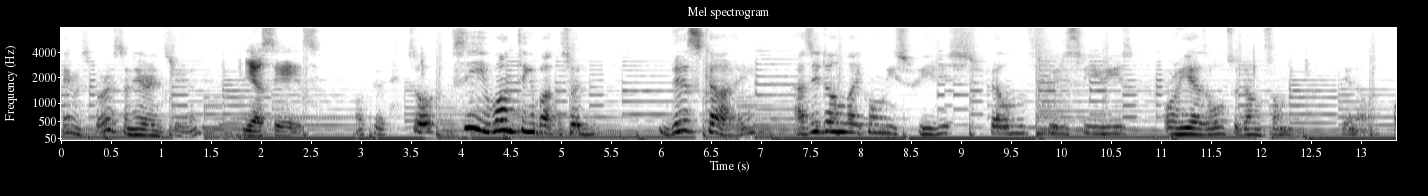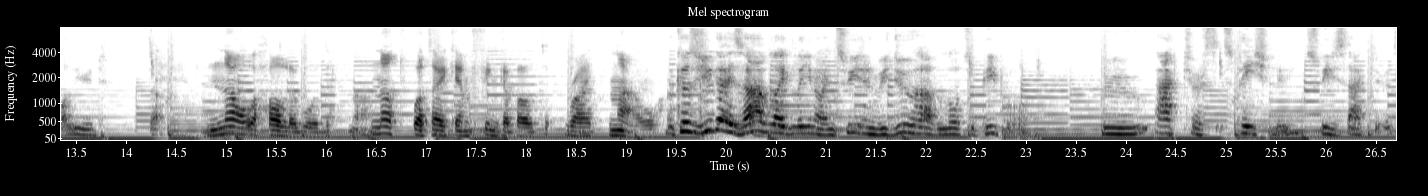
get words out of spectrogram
famous person here in Sweden. yes, he is. Okay. So see one thing about this. So this guy has he done like only Swedish films, Swedish series, or he has also done some, you know, Hollywood stuff? No Hollywood, No. not what I can think about right now. Because you guys have like you know in Sweden we do have lots of people who actors especially Swedish actors.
